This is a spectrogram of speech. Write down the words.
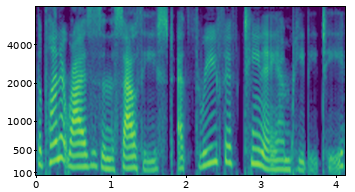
the planet rises in the southeast at 3:15 a.m. PDT,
